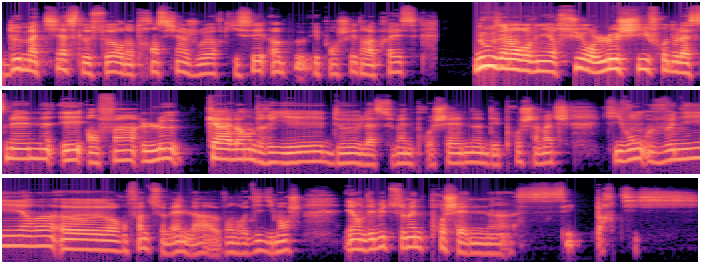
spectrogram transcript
de Mathias Le Sort, notre ancien joueur qui s'est un peu épanché dans la presse. Nous allons revenir sur le chiffre de la semaine et enfin le calendrier de la semaine prochaine, des prochains matchs qui vont venir euh, en fin de semaine, là, vendredi, dimanche et en début de semaine prochaine. C'est parti.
